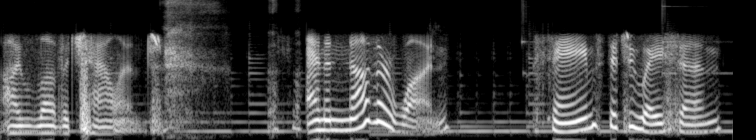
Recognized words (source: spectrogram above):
I love a challenge. and another one, same situation,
